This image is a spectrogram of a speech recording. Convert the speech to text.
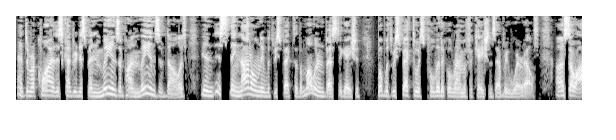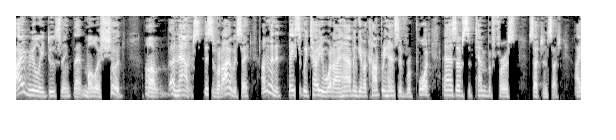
and to require this country to spend millions upon millions of dollars in this thing, not only with respect to the Mueller investigation, but with respect to its political ramifications everywhere else. Uh, so I really do think that Mueller should uh, announce this is what I would say. I'm going to basically tell you what I have and give a comprehensive report as of September 1st, such and such. I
